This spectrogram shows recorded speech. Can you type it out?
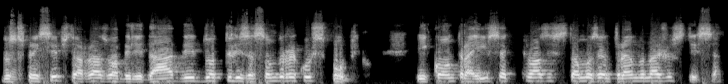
dos princípios da razoabilidade e da utilização do recurso público. E contra isso é que nós estamos entrando na justiça.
